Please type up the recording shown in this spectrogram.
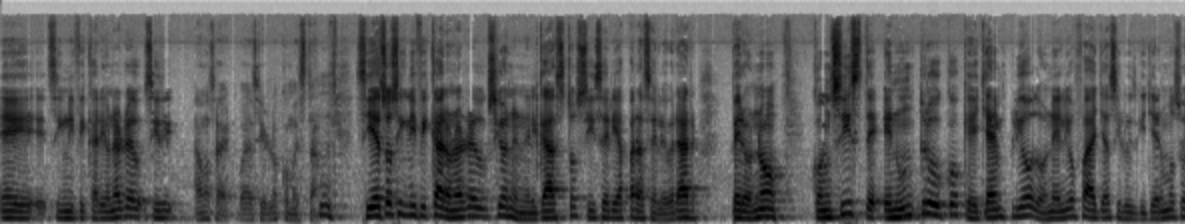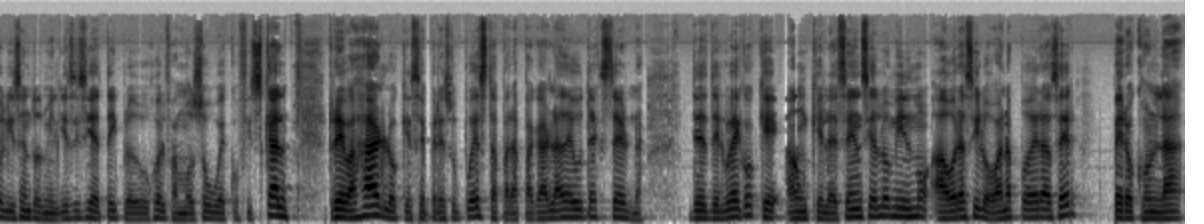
eh, significaría una reducción, vamos a ver, voy a decirlo como está. Si eso significara una reducción en el gasto, sí sería para celebrar, pero no, consiste en un truco que ya empleó Don Elio Fallas y Luis Guillermo Solís en 2017 y produjo el famoso hueco fiscal, rebajar lo que se presupuesta para pagar la deuda externa. Desde luego que, aunque la esencia es lo mismo, ahora sí lo van a poder hacer, pero con la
